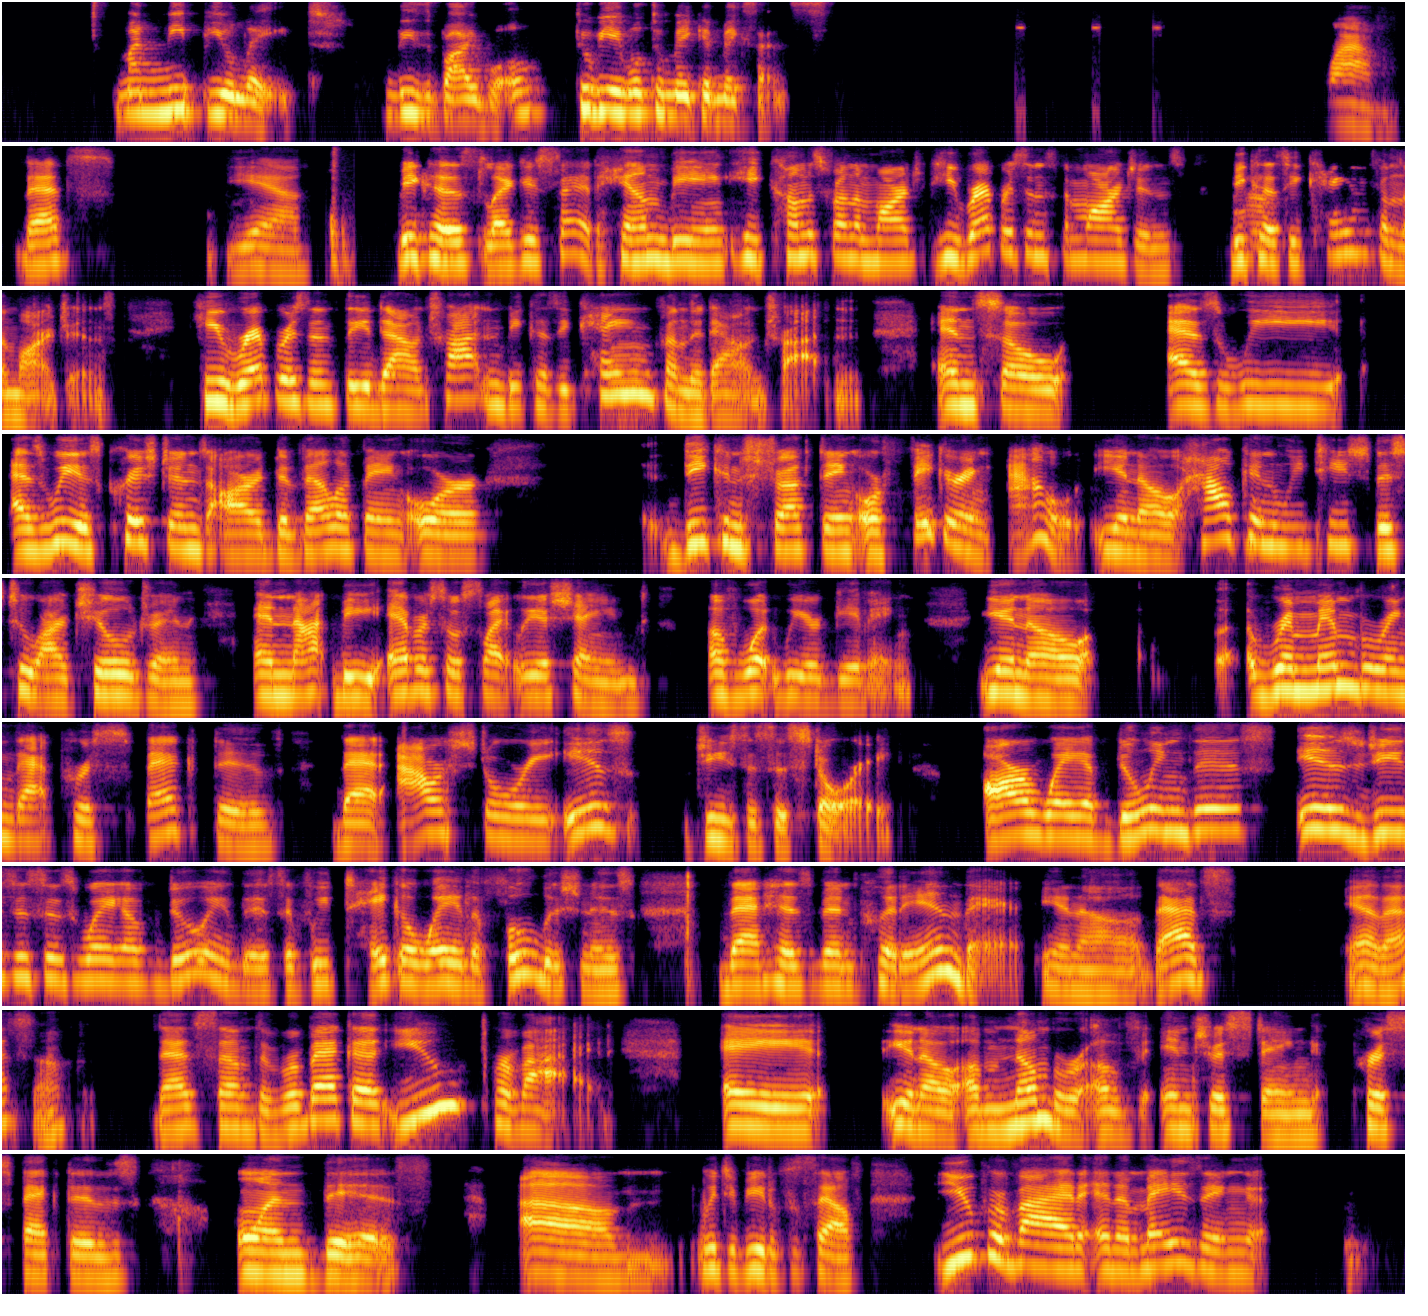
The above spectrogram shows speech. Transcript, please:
manipulate this Bible to be able to make it make sense. Wow, that's yeah. Because, like you said, him being he comes from the margin, he represents the margins because he came from the margins. He represents the downtrodden because he came from the downtrodden. And so, as we as we as Christians are developing or deconstructing or figuring out, you know, how can we teach this to our children and not be ever so slightly ashamed of what we are giving? You know, remembering that perspective that our story is Jesus's story. Our way of doing this is Jesus's way of doing this. If we take away the foolishness that has been put in there, you know, that's yeah, that's something. That's something. Rebeka, you provide a you know a number of interesting perspectives on this um, with your beautiful self. You provide an amazing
